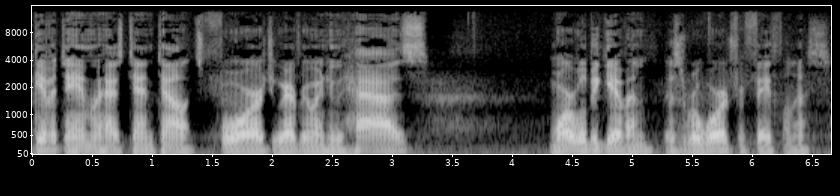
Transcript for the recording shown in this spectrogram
Give it to him who has 10 talents. For to everyone who has more will be given. There's a reward for faithfulness.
